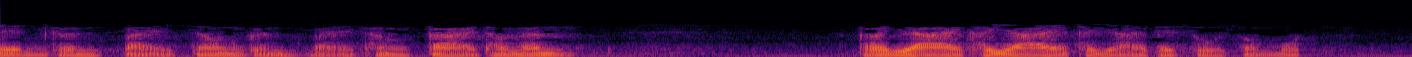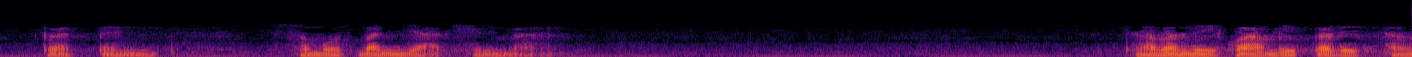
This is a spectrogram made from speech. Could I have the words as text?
น้นเกินไปจ้องเกินไปทางกายเท่านั้น ขยายขยายขยายไปสู่สมมุติ เกิดเป็นสมมติบัญญัติขึ้นมา ถ้ามันมีความวิปริตทาง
